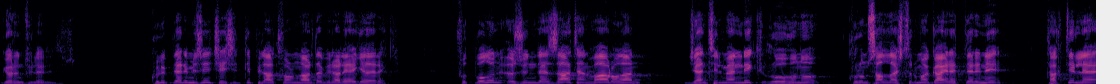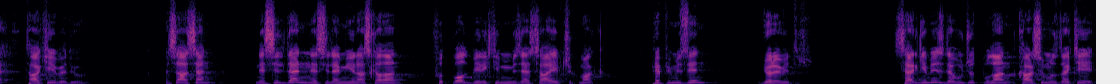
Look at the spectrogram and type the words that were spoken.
görüntüleridir. Kulüplerimizin çeşitli platformlarda bir araya gelerek futbolun özünde zaten var olan centilmenlik ruhunu kurumsallaştırma gayretlerini takdirle takip ediyorum. Esasen nesilden nesile miras kalan futbol birikimimize sahip çıkmak hepimizin görevidir. Sergimizle vücut bulan karşımızdaki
